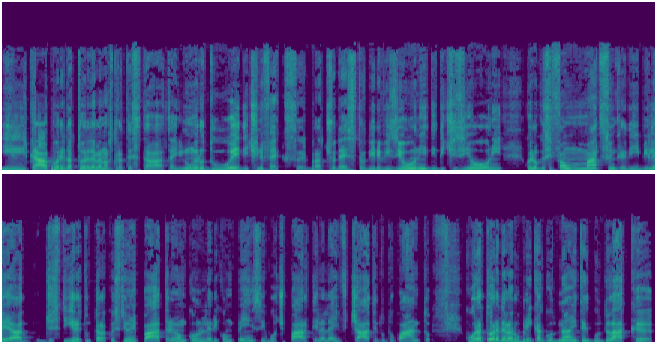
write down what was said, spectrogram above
il caporedattore della nostra testata, il numero due di Cinefex, il braccio destro di revisioni e di decisioni, quello che si fa un mazzo incredibile a gestire tutta la questione Patreon con le ricompense, i watch party, le live chat e tutto quanto, curatore della rubrica Good Night e Good Luck,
